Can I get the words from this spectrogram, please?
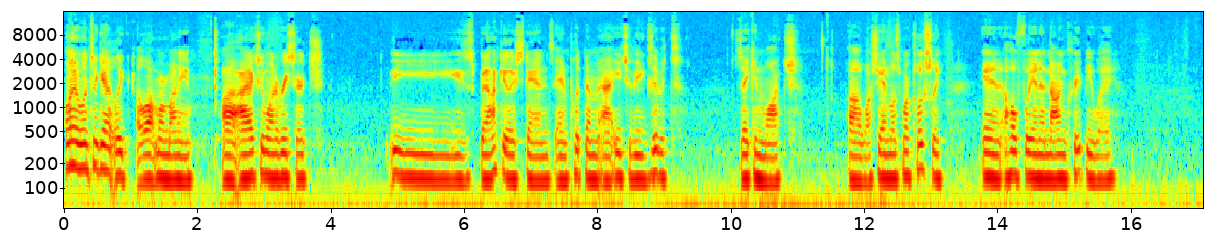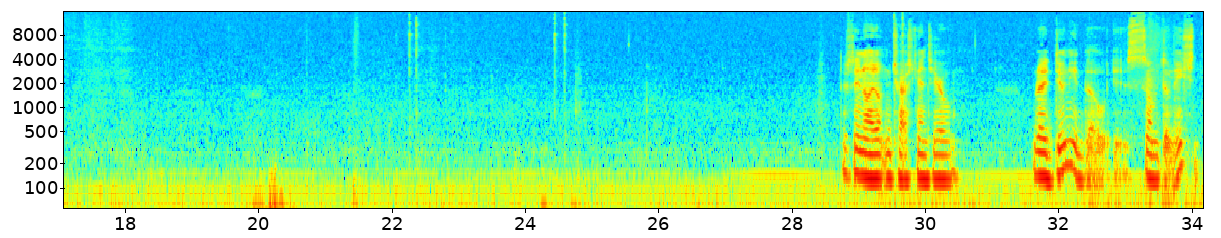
Oh yeah, once I get, like, a lot more money, uh, I actually want to research these binocular stands and put them at each of the exhibits so they can watch uh, watch the animals more closely and hopefully in a non-creepy way. Just so you know, I don't need trash cans here. What I do need, though, is some donation.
